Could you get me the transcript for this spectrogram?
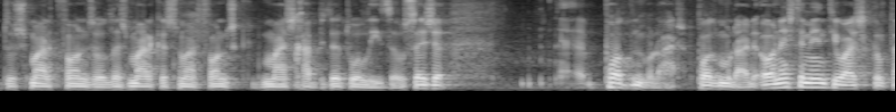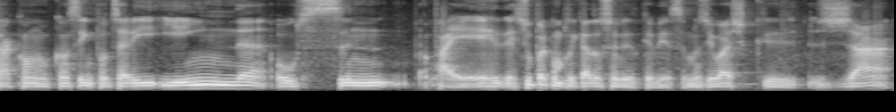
dos smartphones ou das marcas de smartphones que mais rápido atualiza, ou seja, Pode demorar, pode demorar. Honestamente, eu acho que ele está com, com 5.0 e, e, ainda, ou se. Pá, é, é, super complicado eu saber de cabeça, mas eu acho que já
